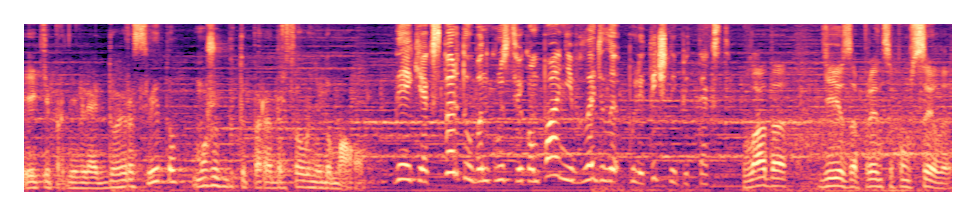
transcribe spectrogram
які пред'являють до Аеросвіту, можуть бути переадресовані до МАУ. Деякі експерти у банкрутстві компанії вгледіли політичний підтекст. Влада діє за принципом сили.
